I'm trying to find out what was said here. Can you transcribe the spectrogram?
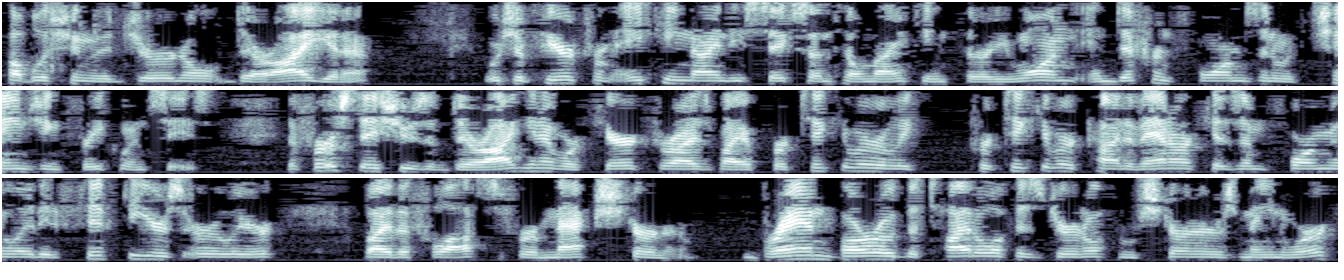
publishing the journal Der Eigene, which appeared from 1896 until 1931 in different forms and with changing frequencies. The first issues of Der Eigene were characterized by a particularly particular kind of anarchism formulated 50 years earlier by the philosopher Max Stirner. Brand borrowed the title of his journal from Stirner's main work,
